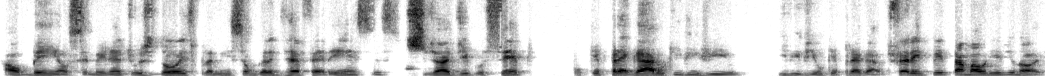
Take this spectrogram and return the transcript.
ao bem e ao semelhante. Os dois, para mim, são grandes referências, já digo sempre, porque pregaram o que viviam e viviam o que pregaram. Diferente da maioria de nós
